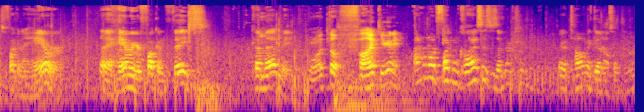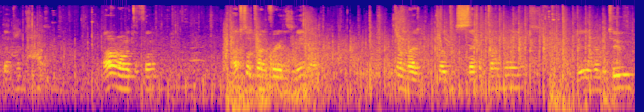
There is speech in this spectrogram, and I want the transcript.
It's fucking a hammer. I'm gonna hammer your fucking face. Come at me. What the fuck? You're gonna. I don't know what fucking class this is. I've never seen like a Tommy gun or something. What the fuck? I don't know what the fuck. I'm still trying to figure this game out. It's one of my like second time playing this. Video number two.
